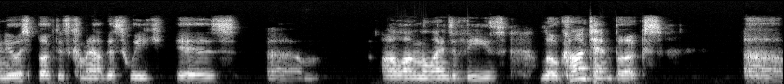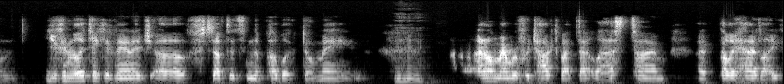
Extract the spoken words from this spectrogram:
newest book that's coming out this week is um, along the lines of these low content books. Um, you can really take advantage of stuff that's in the public domain. Mm-hmm. I don't remember if we talked about that last time. I probably had like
